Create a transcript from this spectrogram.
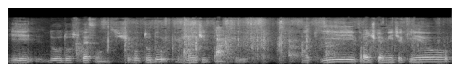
E do, dos perfumes. Chegou tudo, gente, intacto. Aqui, praticamente aqui eu...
